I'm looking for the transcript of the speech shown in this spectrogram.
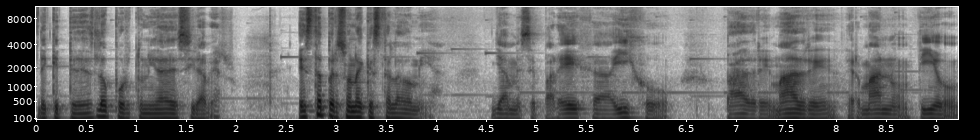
de que te des la oportunidad de decir, a ver, esta persona que está al lado mía, llámese pareja, hijo, padre, madre, hermano, tío,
